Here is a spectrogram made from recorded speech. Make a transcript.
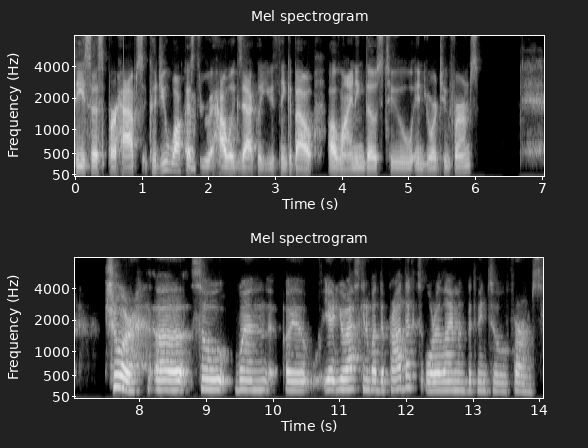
thesis perhaps could you walk us through how exactly you think about aligning those two in your two firms Sure. Uh, so when uh, you're asking about the product or alignment between two firms?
